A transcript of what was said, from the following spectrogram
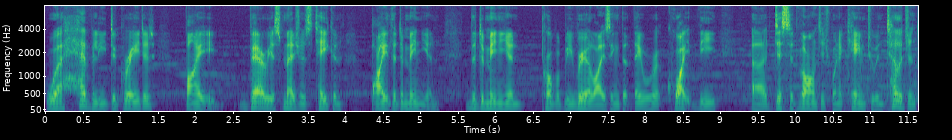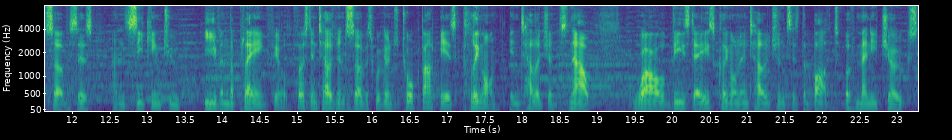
were heavily degraded by various measures taken by the Dominion. The Dominion probably realizing that they were at quite the uh, disadvantage when it came to intelligence services and seeking to even the playing field. First intelligence service we're going to talk about is Klingon intelligence. Now, while these days Klingon intelligence is the butt of many jokes,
